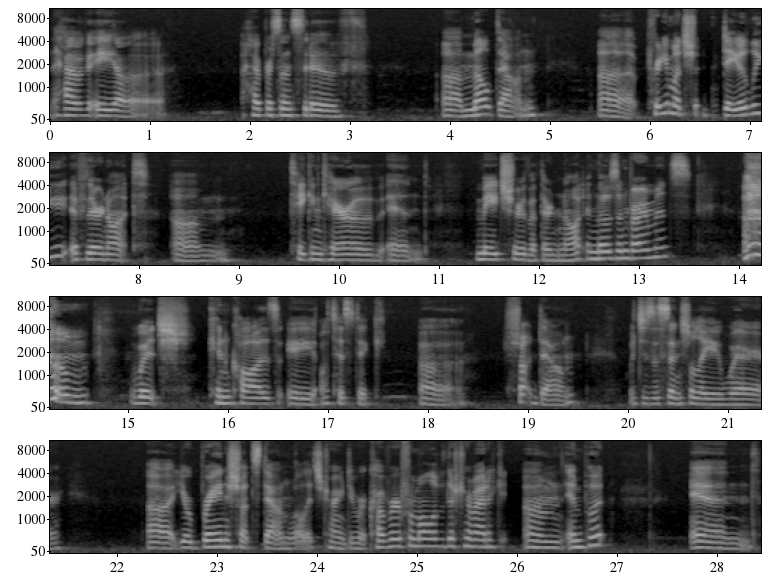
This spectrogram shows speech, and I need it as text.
have a uh, hypersensitive uh, meltdown uh, pretty much daily if they're not um, taken care of and made sure that they're not in those environments, um, which can cause a autistic uh, shutdown, which is essentially where uh, your brain shuts down while it's trying to recover from all of the traumatic um, input, and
